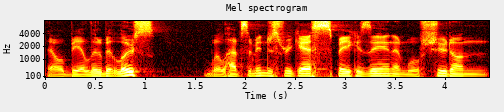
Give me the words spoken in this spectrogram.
They will be a little bit loose. We'll have some industry guest speakers in, and we'll shoot on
